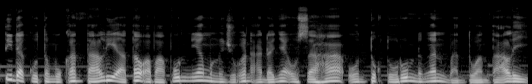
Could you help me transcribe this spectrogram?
tidak kutemukan tali atau apa pun yang menunjukkan adanya usaha untuk turun dengan bantuan tali.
